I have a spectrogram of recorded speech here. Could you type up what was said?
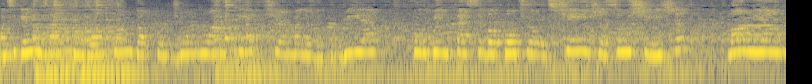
Once again, we'd like to welcome Dr. Jun Wan Kim, Chairman of the Korea Philippine Festival Cultural Exchange Association, Mom Young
